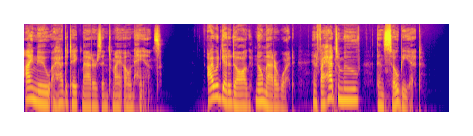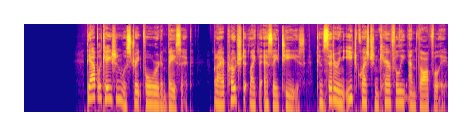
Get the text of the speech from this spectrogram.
I knew I had to take matters into my own hands. I would get a dog no matter what, and if I had to move, then so be it. The application was straightforward and basic, but I approached it like the SATs, considering each question carefully and thoughtfully.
